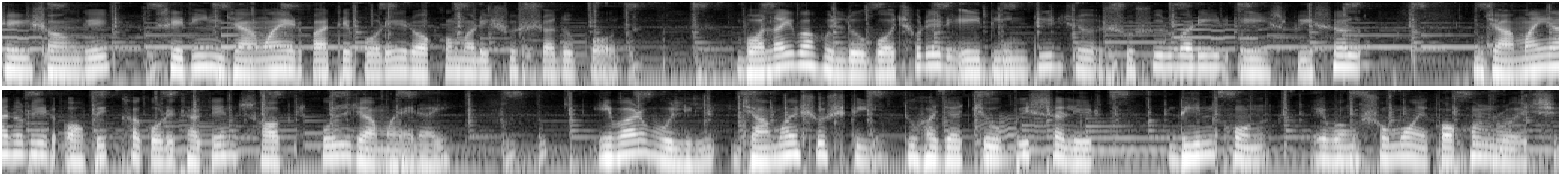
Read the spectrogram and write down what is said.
সেই সঙ্গে সেদিন জামাইয়ের পাতে পড়ে রকমারি সুস্বাদু পদ। বলাই বাহুল্য বছরের এই দিনটির শ্বশুরবাড়ির এই স্পেশাল জামাই আদরের অপেক্ষা করে থাকেন সব স্কুল জামাইরাই এবার বলি জামাই ষষ্ঠী দু হাজার চব্বিশ সালের দিনক্ষণ এবং সময় কখন রয়েছে?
